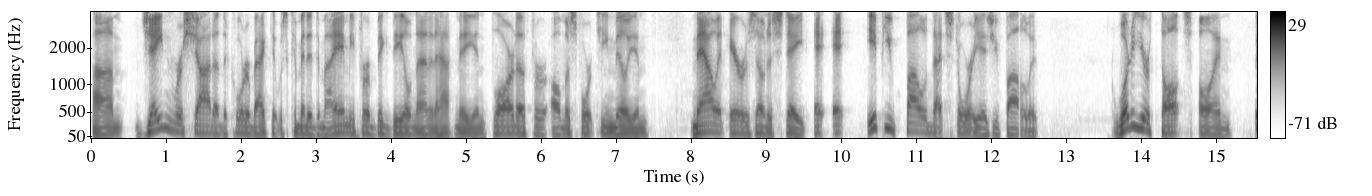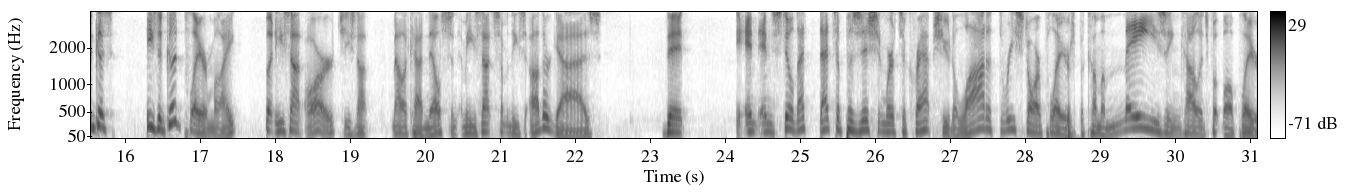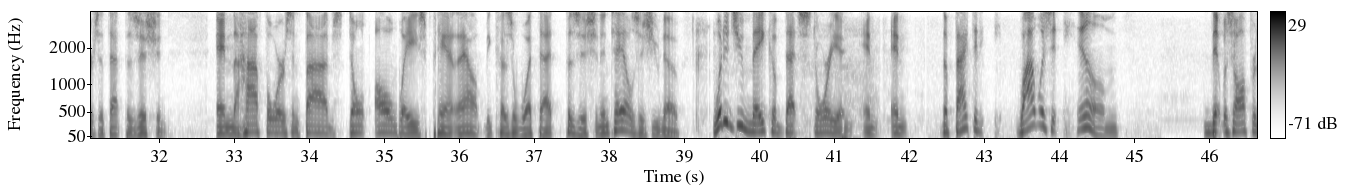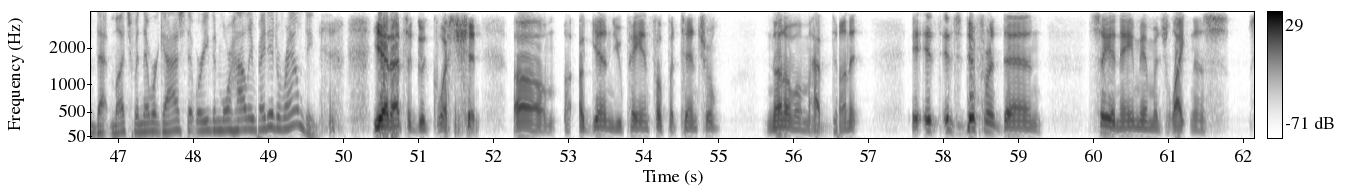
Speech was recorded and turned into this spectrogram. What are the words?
Um, Jaden Rashada, the quarterback that was committed to Miami for a big deal, nine and a half million, Florida for almost fourteen million, now at Arizona State. If you followed that story as you follow it, what are your thoughts on because he's a good player, Mike, but he's not Arch, he's not Malachi Nelson. I mean, he's not some of these other guys that and and still that that's a position where it's a crapshoot. A lot of three star players become amazing college football players at that position, and the high fours and fives don't always pan out because of what that position entails, as you know. What did you make of that story and and and the fact that why was it him that was offered that much when there were guys that were even more highly rated around him? Yeah, that's a good question. Um, again, you paying for potential. None of them have done it. it, it it's different than, say, a name, image, likeness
